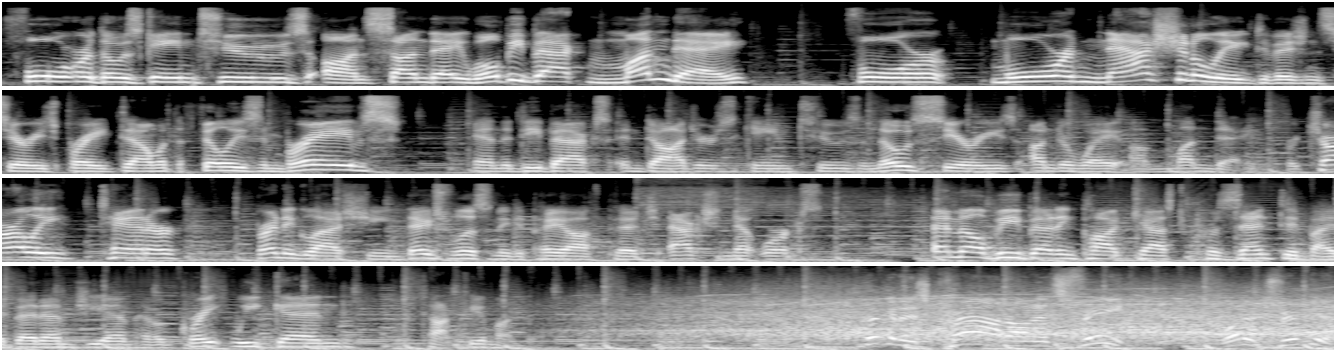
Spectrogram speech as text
for those game twos on Sunday. We'll be back Monday for more National League Division Series breakdown with the Phillies and Braves and the D backs and Dodgers game twos and those series underway on Monday. For Charlie, Tanner, Brendan Glasheen, thanks for listening to Payoff Pitch, Action Networks, MLB betting podcast presented by BetMGM. Have a great weekend. Talk to you Monday. Look at this crowd on its feet. What a tribute.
